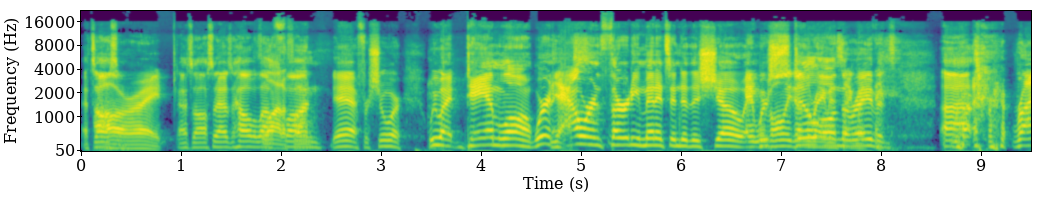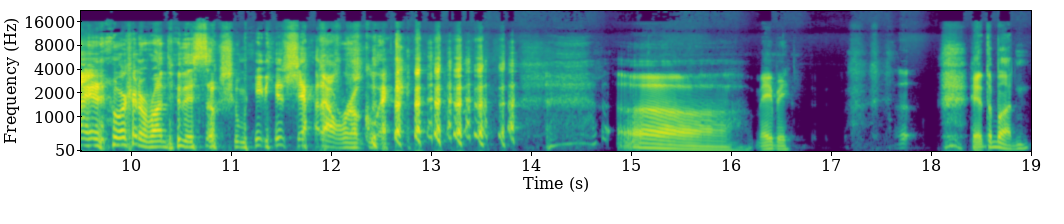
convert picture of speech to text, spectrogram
That's awesome. All right. That's awesome. That was a hell of a lot, a lot of of fun. fun. Yeah, for sure. We went damn long. We're an Yes. hour and 30 minutes into this show, and, And we're only still the on the. Ravens. Uh, Ryan, we're gonna run through this social media shout out real quick. Oh, maybe. hit the button.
